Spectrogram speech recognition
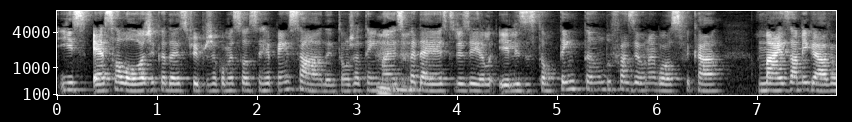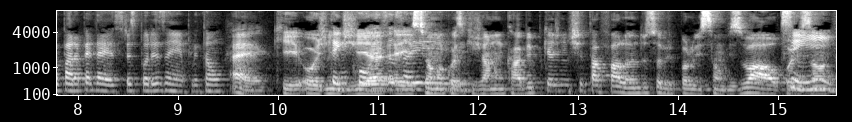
is- essa lógica da strip já começou a ser repensada. Então já tem mais Uhum. pedestres e el- eles estão tentando fazer o negócio ficar mais amigável para pedestres, por exemplo. Então, É, que hoje em dia é, isso é uma aí- coisa que já não cabe porque a gente tá falando sobre poluição visual, Sim. poluição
